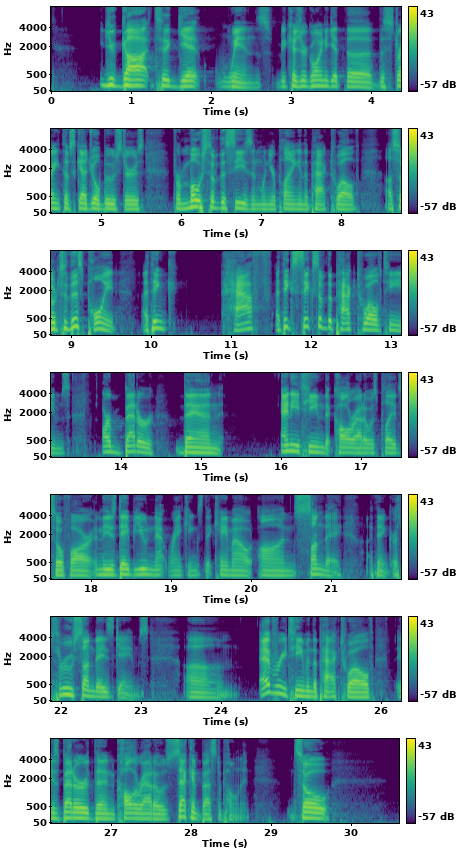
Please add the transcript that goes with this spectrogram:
you got to get wins because you're going to get the the strength of schedule boosters for most of the season when you're playing in the Pac-12. Uh, so to this point, I think half, I think six of the Pac-12 teams are better than any team that Colorado has played so far in these debut net rankings that came out on Sunday, I think, or through Sunday's games. Um, every team in the Pac 12 is better than Colorado's second best opponent. So,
